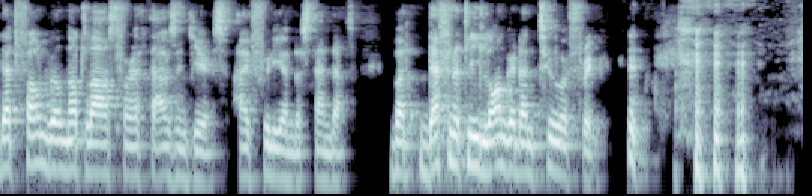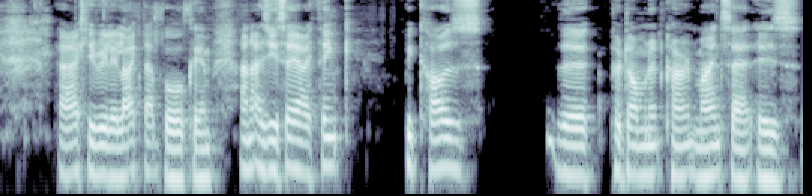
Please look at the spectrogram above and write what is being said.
that phone will not last for a thousand years. I fully understand that. But definitely longer than two or three. I actually really like that book. Um, and as you say, I think because the predominant current mindset is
